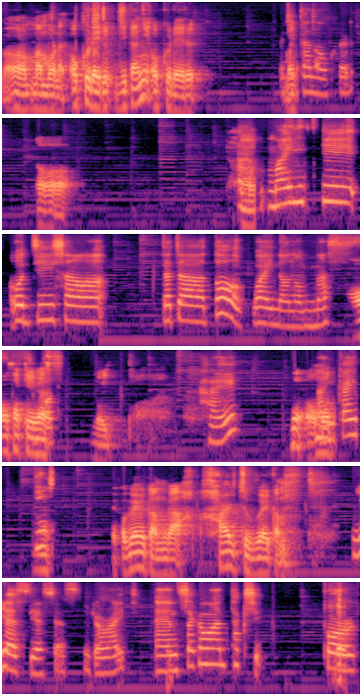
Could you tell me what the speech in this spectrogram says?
ま守らない遅れる時間に遅れる時間の遅れる。毎日おじいさん、ダチャとワインを飲みます。お酒がすごいはい。で思ったウェルカムが hard to welcome Yes, yes, yes. You're right. And second one, taxi. For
